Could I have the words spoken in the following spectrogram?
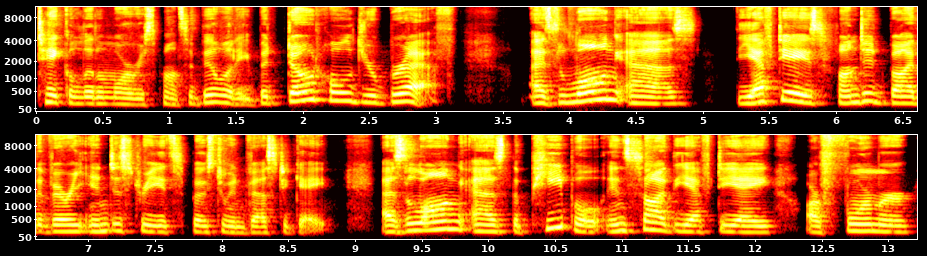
take a little more responsibility. But don't hold your breath as long as the FDA is funded by the very industry it's supposed to investigate, as long as the people inside the FDA are former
